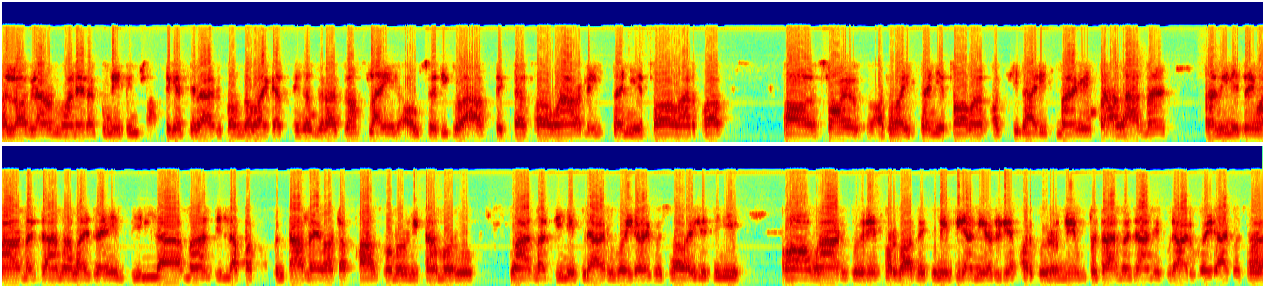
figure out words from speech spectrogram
लकडाउन भनेर कुनै पनि स्वास्थ्यका सेवाहरू बन्द भएका छैनन् र जसलाई औषधिको आवश्यकता छ उहाँहरूले स्थानीय तह मार्फत सहयोग अथवा स्थानीय तह मार्फत सिफारिस मागेको आधारमा हामीले चाहिँ उहाँहरूलाई जानलाई चाहिँ जिल्लामा जिल्ला प्रशासन कार्यालयबाट पास बनाउने कामहरू उहाँहरूलाई दिने कुराहरू भइरहेको छ अहिले पनि उहाँहरूको रेफर गर्ने कुनै बिरामीहरू रेफर गर्ने उपचारमा जाने कुराहरू भइरहेको छ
